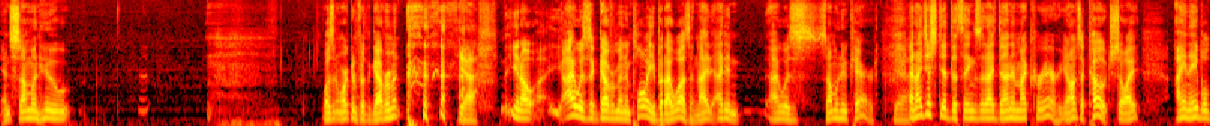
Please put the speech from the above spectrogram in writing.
and someone who wasn't working for the government. Yeah. you know, I was a government employee, but I wasn't. I I didn't. I was someone who cared. Yeah. And I just did the things that I'd done in my career. You know, I was a coach, so I, I enabled,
